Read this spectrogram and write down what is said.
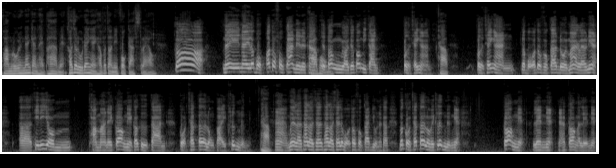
ความรู้ทางด้านการถ่ายภาพเนี่ยเขาจะรู้ได้ไงครับว่าตอนนี้โฟกัสแล้ว ก็ในในระบบออโต้โฟกัสเนี่ยนะครับครับผม จะต้องเราจะต้องมีการเปิดใช้งาน ครับ เปิดใช้งานระบบออโต้โฟกัสโดยมากแล้วเนี่ยเอ่อที่นิยม ทำมาในกล้องเนี่ยก็คือการกดชัตเตอร์ลงไปครึ่งหนึ่งครับอ่าเมื่อเราถ้าเราใช้ถ้าเราใช้ระบบออโต้โฟกัสอยู่นะครับเมื่อกดชัตเตอร์ลงไปครึ่งหนึ่งเนี่ยกล้องเนี่ยเลนส์เนี่ยนะกล้องกับเลนส์เนี่ย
